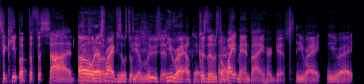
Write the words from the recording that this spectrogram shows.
to keep up the facade. to Oh, that's right, because it was the, The illusion. you right. Okay, Because there was the All right. white man buying her gifts. You right. You right.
